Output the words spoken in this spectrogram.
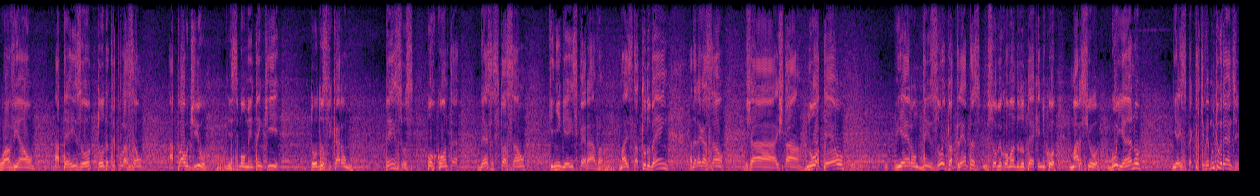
o avião aterrizou, toda a tripulação aplaudiu nesse momento em que todos ficaram tensos por conta dessa situação que ninguém esperava. Mas está tudo bem, a delegação já está no hotel. Vieram 18 atletas sob o comando do técnico Márcio Goiano e a expectativa é muito grande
